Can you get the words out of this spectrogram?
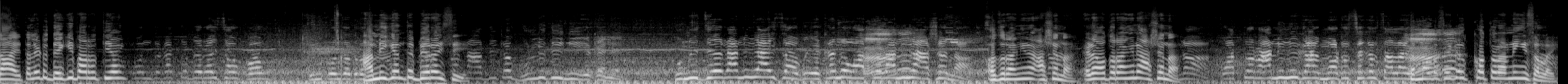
যায় তাহলে একটু দেখি হয় কও? তুমি আমি এখান থেকে বেরোইছি। ঘুরলি দিইনি এখানে। তুমি যে রানিং আইছো এখানে অত রানিং আসে না। অত রাঙিনে আসে না। এটা অত রাঙিনে আসে না। না অত রানিং মোটরসাইকেল চালাই মোটরসাইকেল কত রানিং চালায়?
